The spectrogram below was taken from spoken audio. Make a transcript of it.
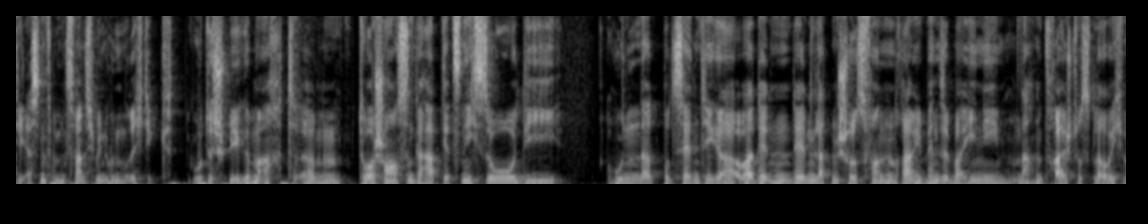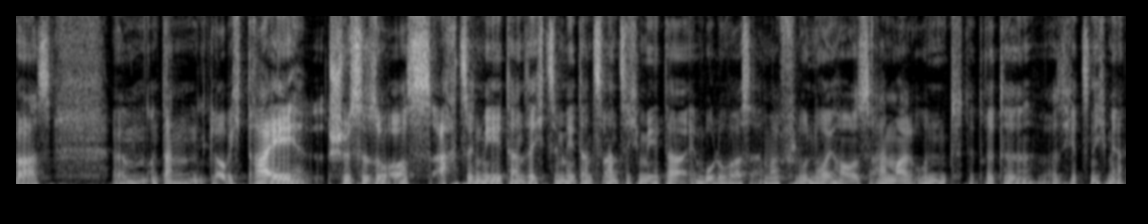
die ersten 25 Minuten richtig gutes Spiel gemacht, ähm, Torchancen gehabt, jetzt nicht so die hundertprozentige, aber den, den Lattenschuss von Rami Benzebaini, nach einem Freistoß, glaube ich, war es. Ähm, und dann, glaube ich, drei Schüsse so aus 18 Metern, 16 Metern, 20 Meter. Embolo war es einmal, Flo Neuhaus einmal und der dritte, weiß ich jetzt nicht mehr.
